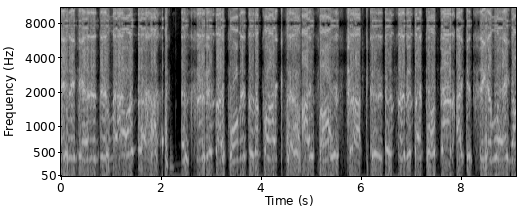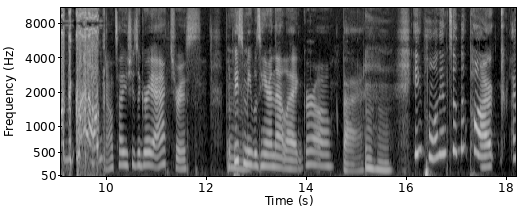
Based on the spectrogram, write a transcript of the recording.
meeting here to do marathon. As soon as I pulled into the park, I saw his truck. As soon as I pulled down, I could see him laying on the ground. I'll tell you, she's a great actress. But a piece Mm. of me was hearing that, like, girl, bye. Mm-hmm. He pulled into the park. I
